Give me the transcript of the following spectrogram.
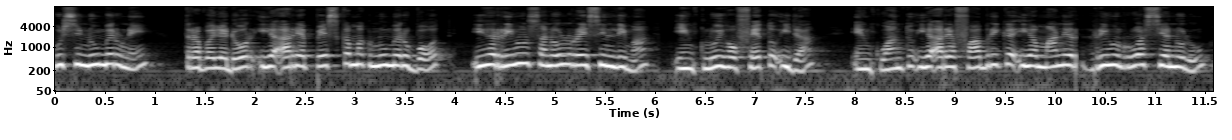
Husi número né? Trabalhador ia área pesca mak número bot ia rihun sanul resin lima inclui hofeto ida enquanto ia área fábrica ia mane rihun rua sianulu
